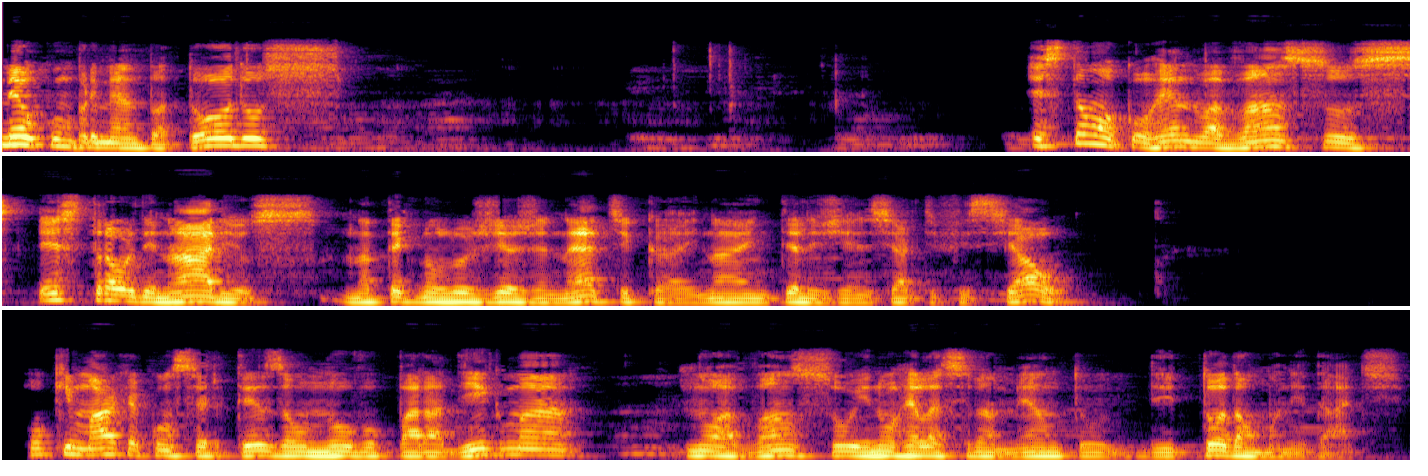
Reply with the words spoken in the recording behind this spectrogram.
Meu cumprimento a todos. Estão ocorrendo avanços extraordinários na tecnologia genética e na inteligência artificial, o que marca com certeza um novo paradigma no avanço e no relacionamento de toda a humanidade.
